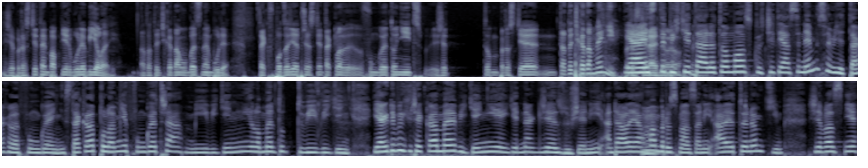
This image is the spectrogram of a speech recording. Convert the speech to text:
že prostě ten papír bude bílej a ta tečka tam vůbec nebude. Tak v podstatě přesně takhle funguje to nic, že to prostě, ta tečka tam není. Prostě já jestli najednou, bych ti tady do toho mohl skočit, já si nemyslím, že takhle funguje nic. Takhle podle mě funguje třeba mý vidění, lomeno to tvý vidění. Já kdybych řekla, mé vidění je jednak, že je zužený a dále já ho Hmm. mám rozmazaný a je to jenom tím, že vlastně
